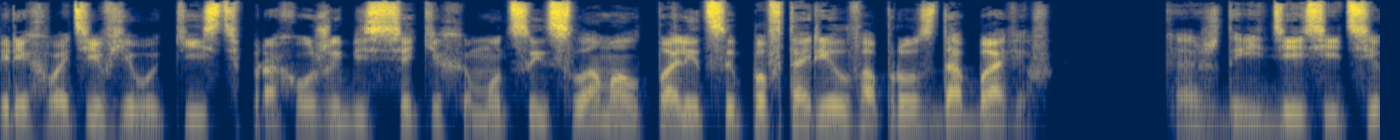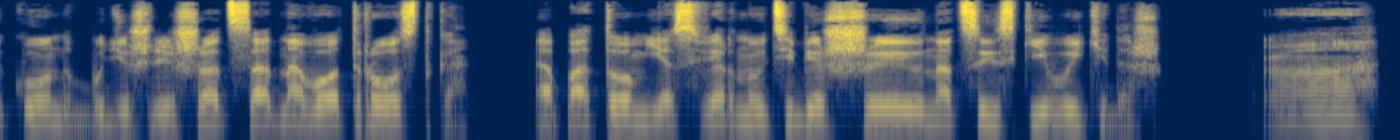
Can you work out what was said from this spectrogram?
Перехватив его кисть, прохожий без всяких эмоций сломал палец и повторил вопрос, добавив. «Каждые десять секунд будешь лишаться одного отростка, а потом я сверну тебе шею нацистский выкидыш». а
